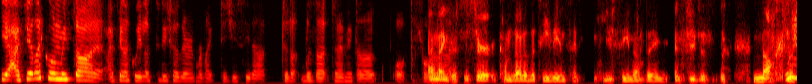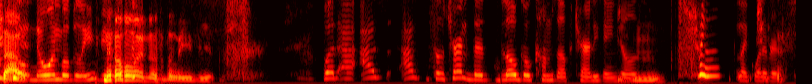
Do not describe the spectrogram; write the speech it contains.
Yeah i feel like when we saw it i feel like we looked at each other and we're like did you see that? Did I, was that did i make that out what the fuck and then that? kristen stewart comes out of the tv and said you see nothing. And she just knocks us out. No one will believe you. No one will believe you but uh, as as so charlie the logo comes up charlie's angels Mhm. like whatever Jesus.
